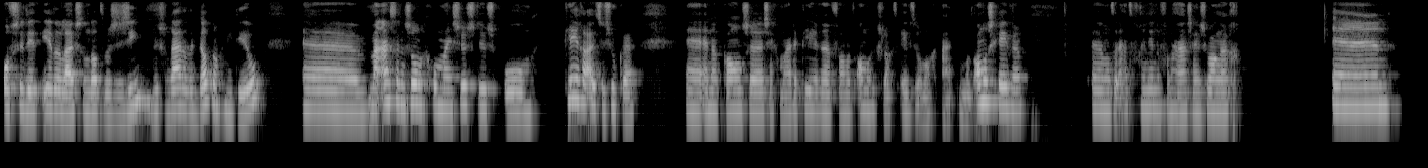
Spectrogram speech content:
of ze dit eerder luisteren dan dat we ze zien. Dus vandaar dat ik dat nog niet deel. Ehm, maar aanstaande zondag komt mijn zus dus om kleren uit te zoeken. Uh, en dan kan ze zeg maar, de kleren van het andere geslacht eventueel nog aan iemand anders geven. Uh, want een aantal vriendinnen van haar zijn zwanger. En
